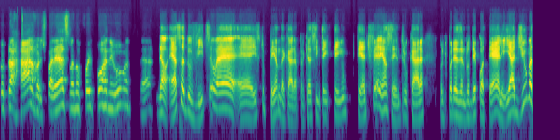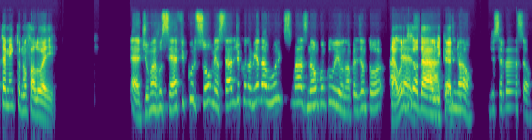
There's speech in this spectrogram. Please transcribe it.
foi para Harvard, parece, mas não foi porra nenhuma. Né? Não, essa do Witzel é, é estupenda, cara, porque assim tem, tem, tem a diferença entre o cara, porque, por exemplo, o Decotelli e a Dilma também, que tu não falou aí. É, Dilma Rousseff cursou o mestrado de economia da URGS, mas não concluiu, não apresentou. Da URGS ou da Unicamp? Tese, não, dissertação.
